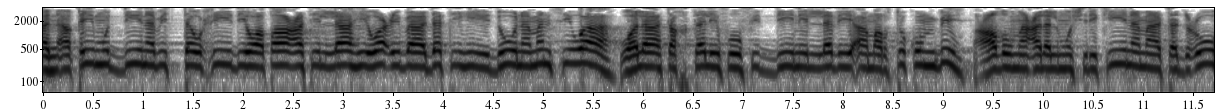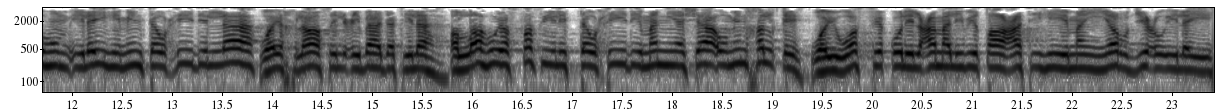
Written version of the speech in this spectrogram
أن أقيموا الدين بالتوحيد وطاعة الله وعبادته دون من سواه ولا تختلفوا في الدين الذي أمرتكم به عظم على المشركين ما تدعوهم إليه من توحيد الله وإخلاص العبادة له. الله يصطفي للتوحيد من يشاء من خلقه ويوفق للعمل بطاعته من يرجع إليه.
